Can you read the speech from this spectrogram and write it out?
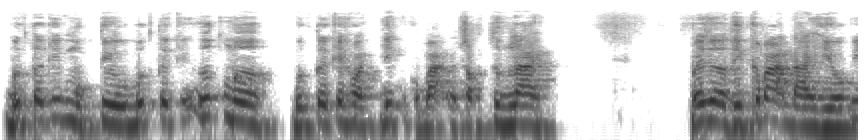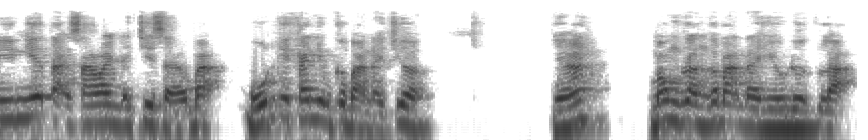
bước tới cái mục tiêu, bước tới cái ước mơ, bước tới cái hoạch định của bạn ở trong tương lai. Bây giờ thì các bạn đã hiểu cái ý nghĩa tại sao anh đã chia sẻ với bạn bốn cái khái niệm cơ bản này chưa? Nhé mong rằng các bạn đã hiểu được là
